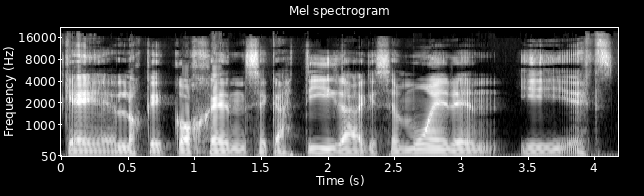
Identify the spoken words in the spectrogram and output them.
que los que cogen se castiga, que se mueren, y es,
